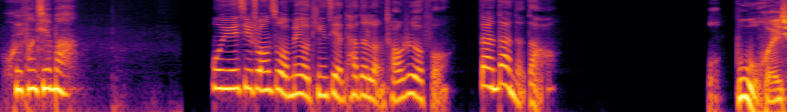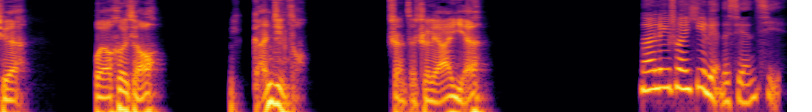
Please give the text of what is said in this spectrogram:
回房间吧。莫约基装作没有听见他的冷嘲热讽，淡淡的道。我不回去，我要喝酒。你赶紧走，站在这里碍眼。南离川一脸的嫌弃。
